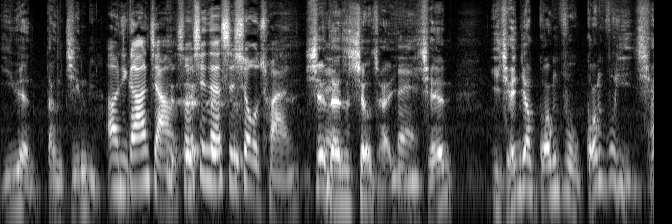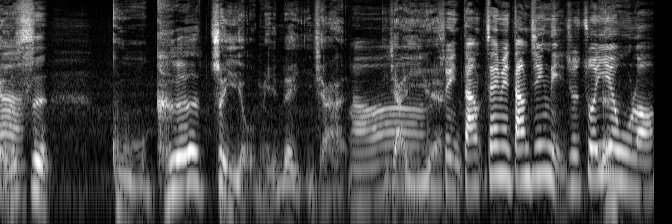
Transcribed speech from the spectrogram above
医院当经理。哦，你刚刚讲说现在是 秀传，现在是秀传，以前以前叫光复，光复以前是骨科最有名的一家一家医院。所以你当在那边当经理就是做业务喽？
